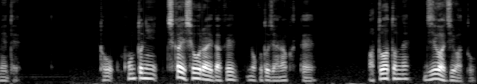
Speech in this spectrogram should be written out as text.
目で、と、本当に近い将来だけのことじゃなくて、後々ね、じわじわと、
